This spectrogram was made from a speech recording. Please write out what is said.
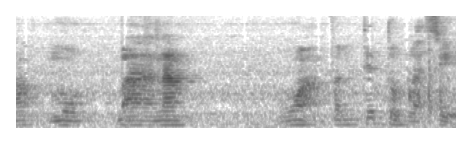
đó 135 đúng không ạ? Vẫn tiếp tục là xỉu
